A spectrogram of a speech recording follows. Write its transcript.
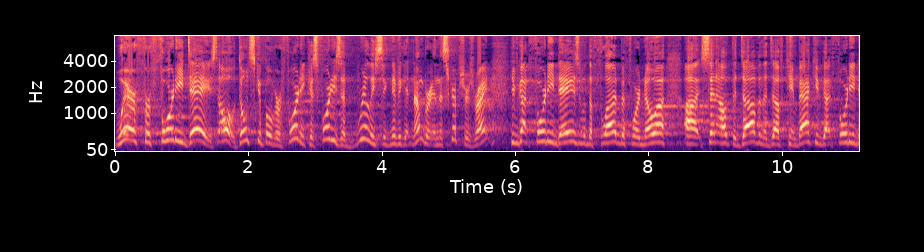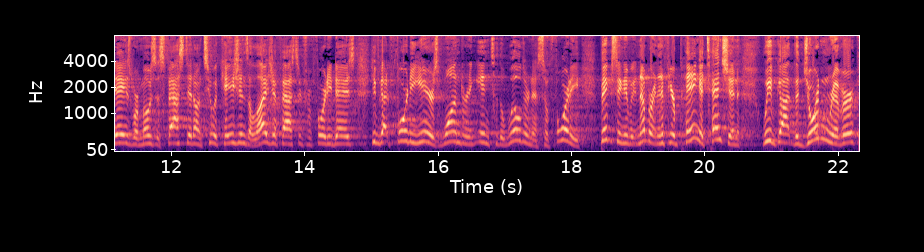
where for 40 days. Oh, don't skip over 40 because 40 is a really significant number in the scriptures, right? You've got 40 days with the flood before Noah uh, sent out the dove and the dove came back. You've got 40 days where Moses fasted on two occasions. Elijah fasted for 40 days. You've got 40 years wandering into the wilderness. So 40, big significant number. And if you're paying attention, we've got the Jordan River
